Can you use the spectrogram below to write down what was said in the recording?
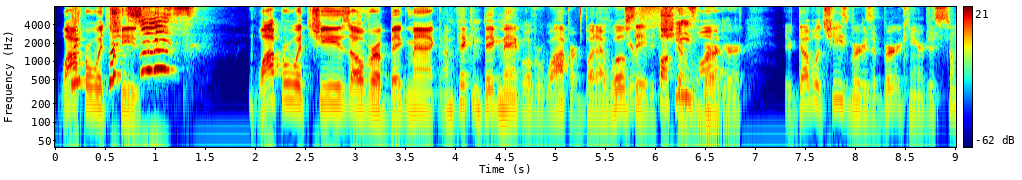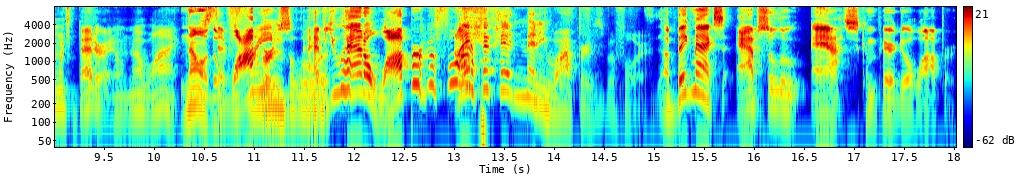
Whopper with, cheese. Whopper with cheese over a Big Mac? I'm picking Big Mac over Whopper, but I will You're say the fucking cheeseburger, their double cheeseburgers at Burger King are just so much better. I don't know why. No, Just the that frame Whoppers. below Have it. you had a Whopper before? I have had many Whoppers before. a Big Mac's absolute ass compared to a Whopper.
